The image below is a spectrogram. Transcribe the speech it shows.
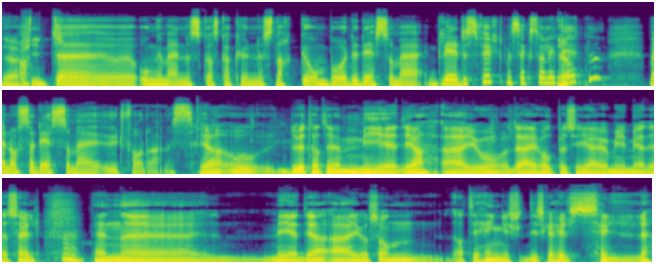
Ja, at uh, unge mennesker skal kunne snakke om både det som er gledesfylt med seksualiteten, men også det som er utfordrende. Ja, og du vet at media er jo det er, holdt på å si, jeg er jo mye media selv. Men uh, media er jo sånn at de, henger, de skal helst selge.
